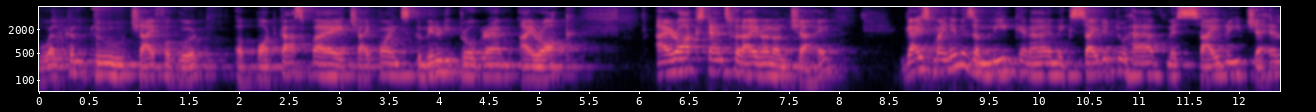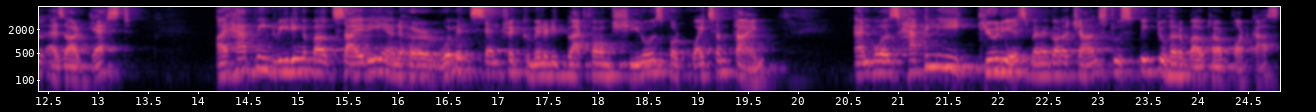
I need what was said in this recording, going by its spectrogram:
Welcome to Chai for Good, a podcast by Chai Point's community program, IROC. IROC stands for I Run on Chai. Guys, my name is Amuleek, and I am excited to have Miss Sairee Chahal as our guest. I have been reading about Sairee and her women centric community platform, Sheroes, for quite some time and was happily curious when I got a chance to speak to her about her podcast.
